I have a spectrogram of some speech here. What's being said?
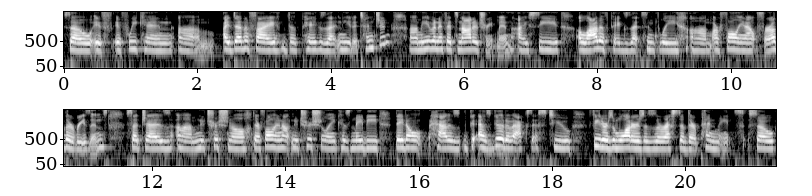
So if, if we can um, identify the pigs that need attention, um, even if it's not a treatment, I see a lot of pigs that simply um, are falling out for other reasons, such as um, nutritional. They're falling out nutritionally because maybe they don't have as, as good of access to feeders and waters as the rest of their pen mates. So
